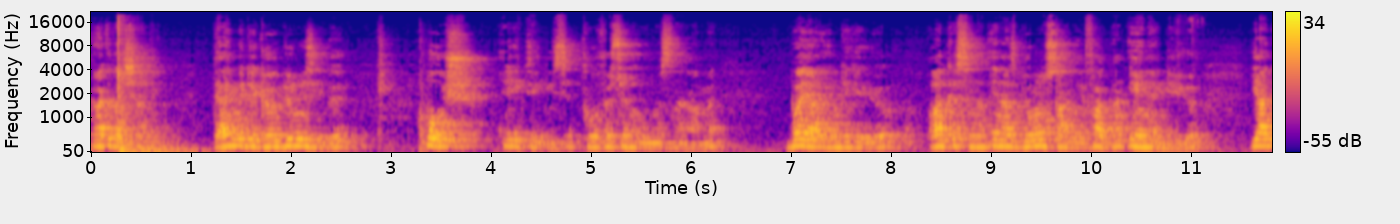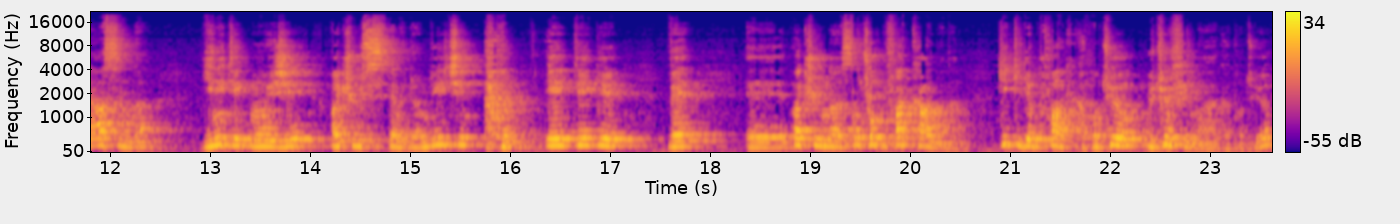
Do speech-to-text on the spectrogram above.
Arkadaşlar delmede gördüğünüz gibi boş elektriklisi profesyonel olmasına rağmen bayağı önde geliyor. Arkasından en az bir 10 saniye farkla eğnen geliyor. Yani aslında yeni teknoloji akü sisteme döndüğü için elektrikli ve e, akünün arasında çok bir fark kalmadı. Gitgide bu farkı kapatıyor. Bütün firmalar kapatıyor.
